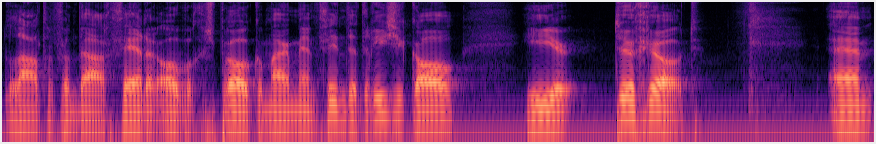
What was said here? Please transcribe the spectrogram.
later vandaag verder over gesproken. Maar men vindt het risico hier te groot. Um,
